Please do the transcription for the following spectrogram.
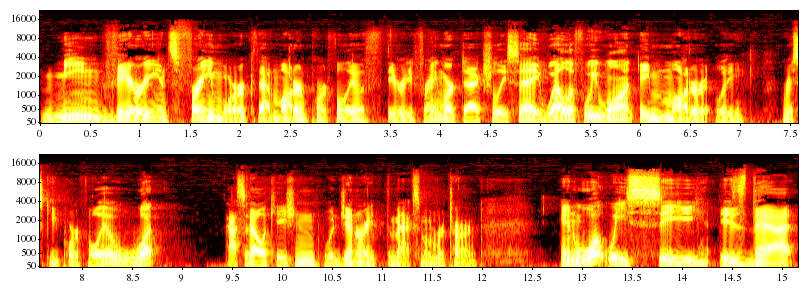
mean variance framework, that modern portfolio theory framework, to actually say, well, if we want a moderately risky portfolio, what asset allocation would generate the maximum return? And what we see is that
